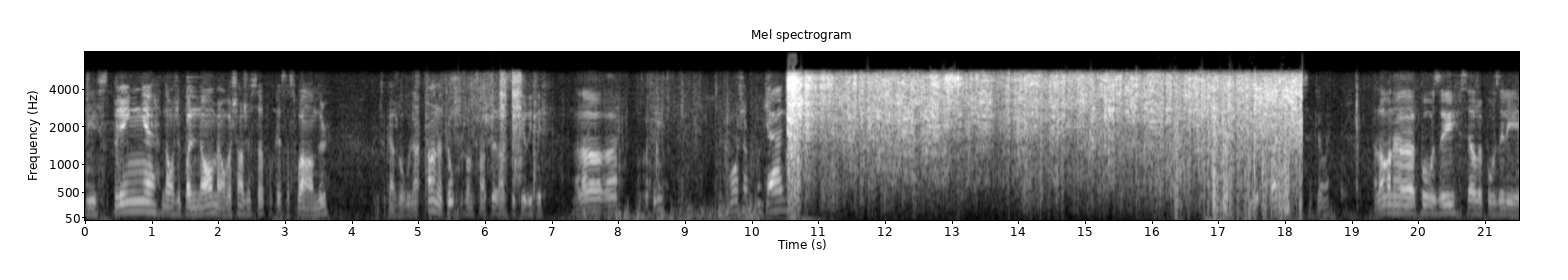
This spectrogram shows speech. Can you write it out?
les springs, dont j'ai pas le nom, mais on va changer ça pour que ça soit en nœud. Comme ça, quand je vais rouler en auto, je vais me sentir en sécurité. Alors, euh, on continue. Chum boucan. Ouais. Alors on a posé, Serge a posé les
